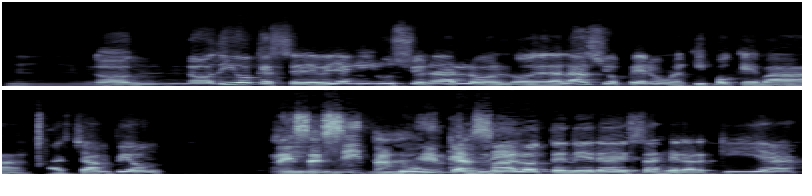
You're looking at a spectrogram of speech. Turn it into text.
No, no digo que se deberían ilusionar lo, de la Lazio, pero un equipo que va a Champions. Necesita. Nunca es malo tener a esa jerarquía.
